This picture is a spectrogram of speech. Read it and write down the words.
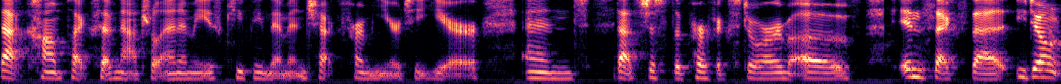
that complex of natural enemies keeping them in check from year to year. And that's just the perfect storm of insects that you don't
